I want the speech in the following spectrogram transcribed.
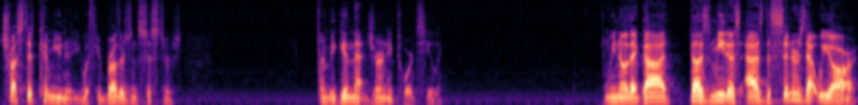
trusted community with your brothers and sisters and begin that journey towards healing. We know that God does meet us as the sinners that we are,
